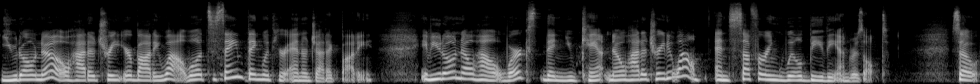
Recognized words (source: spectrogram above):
you don't know how to treat your body well. Well, it's the same thing with your energetic body. If you don't know how it works, then you can't know how to treat it well, and suffering will be the end result. So,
